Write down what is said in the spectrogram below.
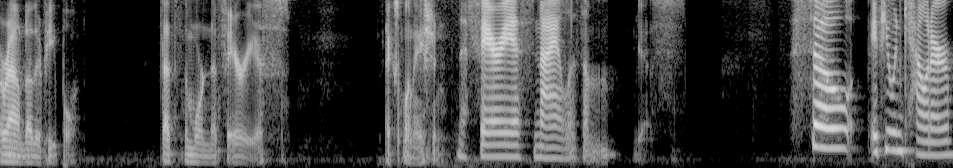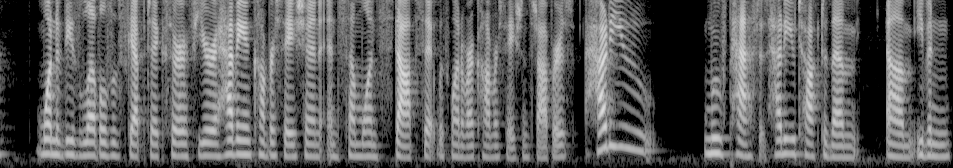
around other people. That's the more nefarious explanation. Nefarious nihilism. Yes. So, if you encounter one of these levels of skeptics, or if you're having a conversation and someone stops it with one of our conversation stoppers, how do you move past it? How do you talk to them, um, even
